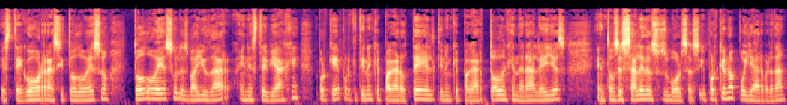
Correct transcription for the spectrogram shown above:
este, gorras y todo eso, todo eso les va a ayudar en este viaje, ¿por qué? Porque tienen que pagar hotel, tienen que pagar todo en general ellas, entonces sale de sus bolsas, ¿y por qué no apoyar, verdad?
